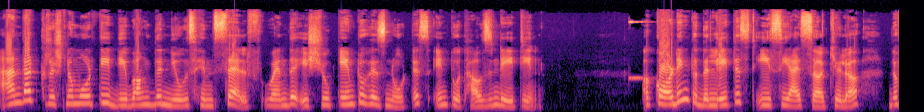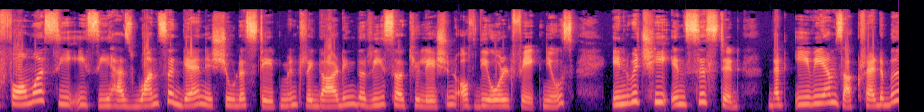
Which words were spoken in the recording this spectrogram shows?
and that Krishnamurthy debunked the news himself when the issue came to his notice in 2018. According to the latest ECI circular, the former CEC has once again issued a statement regarding the recirculation of the old fake news, in which he insisted that EVMs are credible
